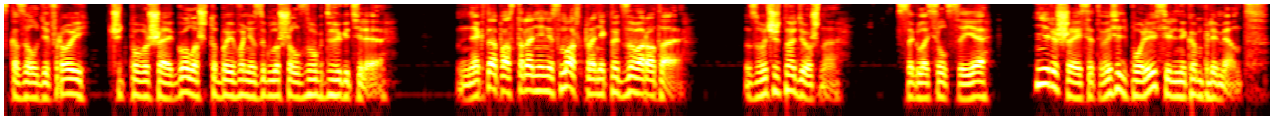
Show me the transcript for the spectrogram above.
сказал Дефрой, чуть повышая голос, чтобы его не заглушил звук двигателя. «Никто по стороне не сможет проникнуть за ворота». «Звучит надежно, согласился я, не решаясь отвесить более сильный комплимент.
